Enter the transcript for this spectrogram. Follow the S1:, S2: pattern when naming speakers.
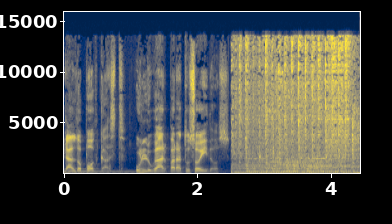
S1: Heraldo Podcast, un lugar para tus oídos.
